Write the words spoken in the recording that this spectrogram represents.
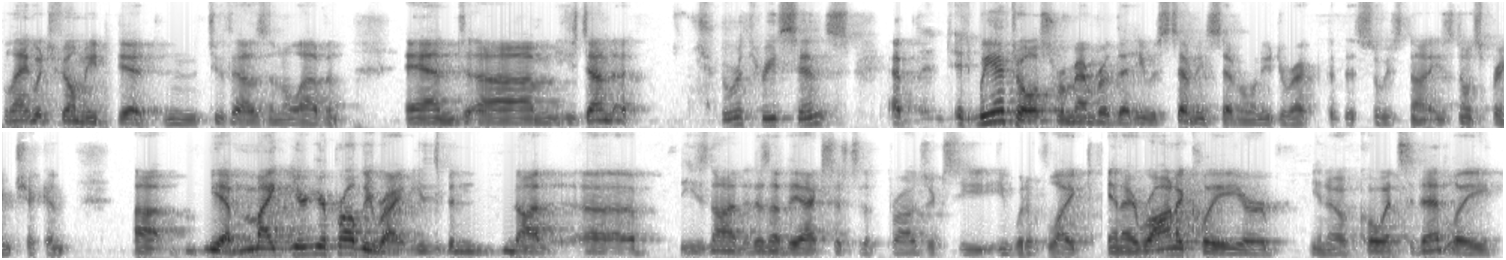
language film he did in 2011, and um, he's done a two or three since. Uh, we have to also remember that he was 77 when he directed this, so he's not he's no spring chicken. Uh, yeah, Mike, you're, you're probably right. He's been not uh, he's not doesn't have the access to the projects he, he would have liked. And ironically, or you know, coincidentally.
